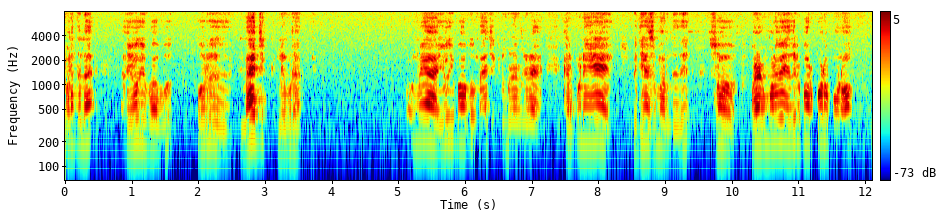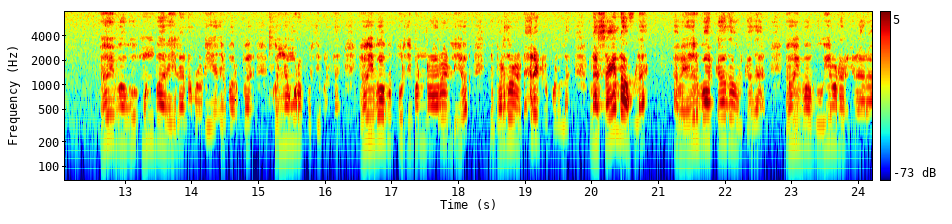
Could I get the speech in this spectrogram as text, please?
படத்தில் யோகி பாபு ஒரு மேஜிக் நிபுணர். உண்மையாக யோகி பாபு மேஜிக் நிபுணருங்கிற கற்பனையே வித்தியாசமாக இருந்தது. ஸோ வழக்கம் போலவே எதிர்பார்ப்போட போனோம். யோகி பாபு முன்பாதையில் நம்மளுடைய எதிர்பார்ப்பை கொஞ்சம் கூட பூர்த்தி பண்ணல. யோகி பாபு பூர்த்தி பண்ணுறாரோ இல்லையோ இந்த படத்தோட டைரக்டர் பண்ணல. ஆனால் செகண்ட் ஹாஃபில் நம்ம எதிர்பார்க்காத ஒரு கதை யோகி பாபு உயிரோட இருக்கிறாரா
